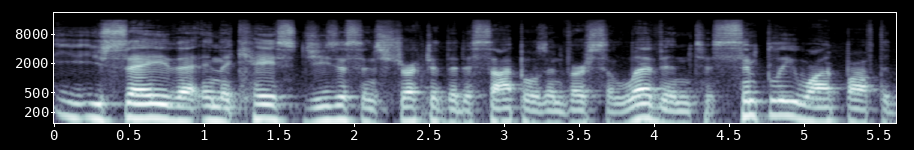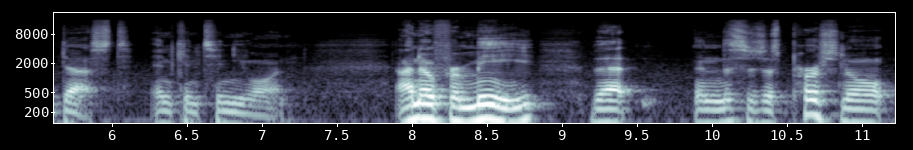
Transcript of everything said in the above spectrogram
you say that in the case Jesus instructed the disciples in verse 11 to simply wipe off the dust and continue on. I know for me that, and this is just personal,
